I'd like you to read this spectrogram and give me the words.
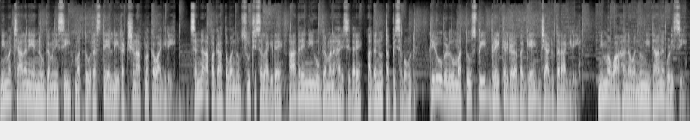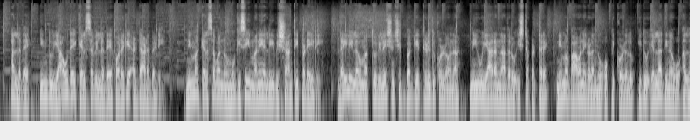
ನಿಮ್ಮ ಚಾಲನೆಯನ್ನು ಗಮನಿಸಿ ಮತ್ತು ರಸ್ತೆಯಲ್ಲಿ ರಕ್ಷಣಾತ್ಮಕವಾಗಿರಿ. ಸಣ್ಣ ಅಪಘಾತವನ್ನು ಸೂಚಿಸಲಾಗಿದೆ, ಆದರೆ ನೀವು ಗಮನಹರಿಸಿದರೆ ಅದನ್ನು ತಪ್ಪಿಸಬಹುದು. ತಿರುವುಗಳು ಮತ್ತು ಸ್ಪೀಡ್ ಬ್ರೇಕರ್ಗಳ ಬಗ್ಗೆ ಜಾಗೃತರಾಗಿರಿ. ನಿಮ್ಮ ವಾಹನವನ್ನು ನಿಧಾನಗೊಳಿಸಿ. ಅಲ್ಲದೆ, ಇಂದು ಯಾವುದೇ ಕೆಲಸವಿಲ್ಲದೆ ಹೊರಗೆ ಅಡ್ಡಾಡಬೇಡಿ. ನಿಮ್ಮ ಕೆಲಸವನ್ನು ಮುಗಿಸಿ ಮನೆಯಲ್ಲಿ ವಿಶ್ರಾಂತಿ ಪಡೆಯಿರಿ. ಡೈಲಿ ಲವ್ ಮತ್ತು ರಿಲೇಶನ್ಶಿಪ್ ಬಗ್ಗೆ ತಿಳಿದುಕೊಳ್ಳೋಣ. ನೀವು ಯಾರನ್ನಾದರೂ ಇಷ್ಟಪಟ್ಟರೆ ನಿಮ್ಮ ಭಾವನೆಗಳನ್ನು ಒಪ್ಪಿಕೊಳ್ಳಲು ಇದು ಎಲ್ಲ ದಿನವೂ ಅಲ್ಲ.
